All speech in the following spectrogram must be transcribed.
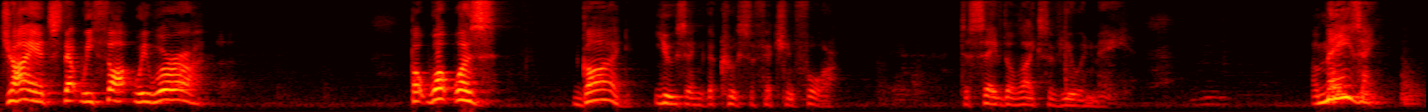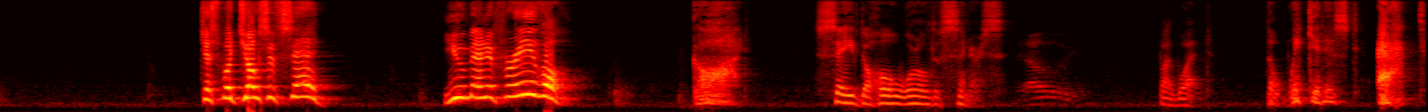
giants that we thought we were. But what was God using the crucifixion for? To save the likes of you and me. Amazing. Just what Joseph said. You meant it for evil. God saved a whole world of sinners. By what? The wickedest act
